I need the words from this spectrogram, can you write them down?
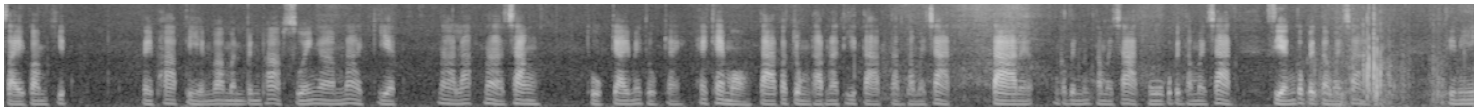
ใส่ความคิดในภาพที่เห็นว่ามันเป็นภาพสวยงามน่าเกลียดน่ารักน่าชังถูกใจไม่ถูกใจ ให้แค่มองตาก็จงทำหน้าที่ตาตามธรรมชาติ ตาเนี่ยมันก็เป็นเรื่องธรรมชาติ หูก็เป็นธรรมชาติ เสียงก็เป็นธรรมชาติ ทีนี้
